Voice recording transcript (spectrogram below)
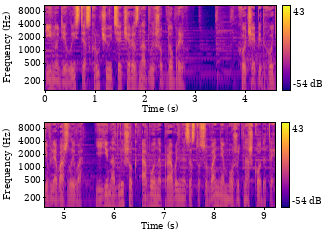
Іноді листя скручуються через надлишок добрив. Хоча підгодівля важлива, її надлишок або неправильне застосування можуть нашкодити.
